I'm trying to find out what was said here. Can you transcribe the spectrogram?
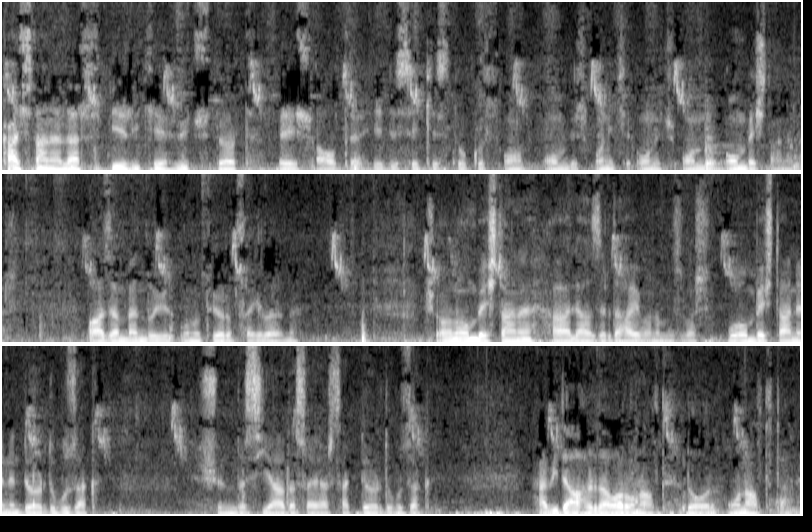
Kaç taneler? 1, 2, 3, 4, 5, 6, 7, 8, 9, 10, 11, 12, 13, 14, 15 taneler. Bazen ben de unutuyorum sayılarını. Şu an 15 tane hali hazırda hayvanımız var. Bu 15 tanenin 4'ü buzak. Şunu da siyah da sayarsak 4'ü buzak. Ha bir de ahırda var 16. Doğru 16 tane.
